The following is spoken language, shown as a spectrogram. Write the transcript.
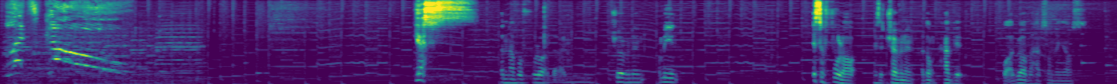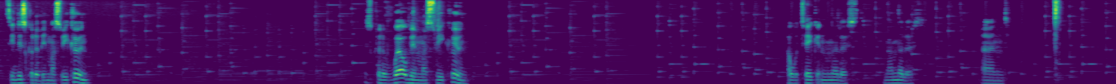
Let's go! Yes! Another full art that I need. Trevenant. I mean, it's a full art. It's a Trevenant. I don't have it, but I'd rather have something else. See, this could have been my Suicune. This could have well been my Suicune. I would take it nonetheless. Nonetheless. And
